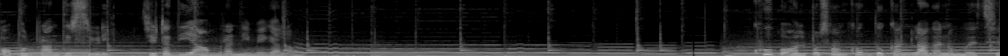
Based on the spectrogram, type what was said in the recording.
অপর প্রান্তের সিঁড়ি, যেটা দিয়ে আমরা নেমে গেলাম। খুব অল্প সংখ্যক দোকান লাগানো হয়েছে।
